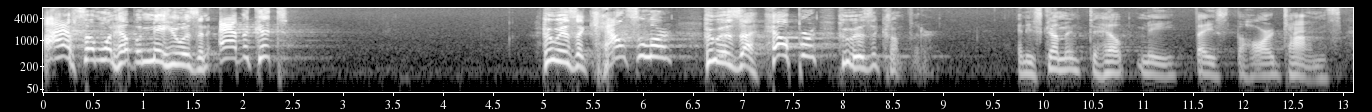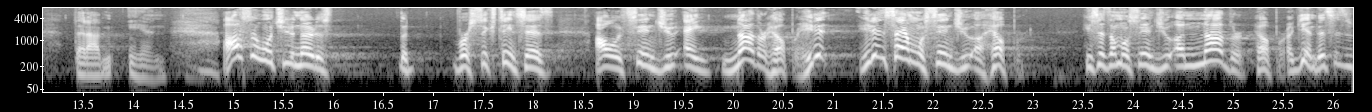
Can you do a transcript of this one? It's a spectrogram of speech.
I have someone helping me who is an advocate, who is a counselor, who is a helper, who is a comforter. And he's coming to help me face the hard times that I'm in. I also want you to notice the verse 16 says, I will send you another helper. He didn't he didn't say, I'm going to send you a helper. He says, I'm going to send you another helper. Again, this is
